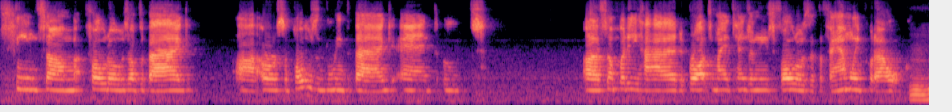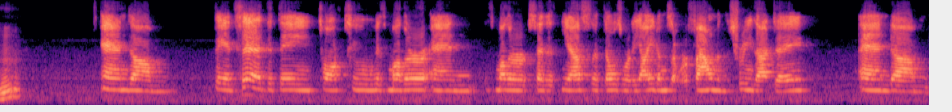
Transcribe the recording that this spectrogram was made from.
seen some photos of the bag, uh, or supposedly the bag, and the boots. Uh, somebody had brought to my attention these photos that the family put out, Mm-hmm. and um, they had said that they talked to his mother, and his mother said that yes, that those were the items that were found in the tree that day. And um,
